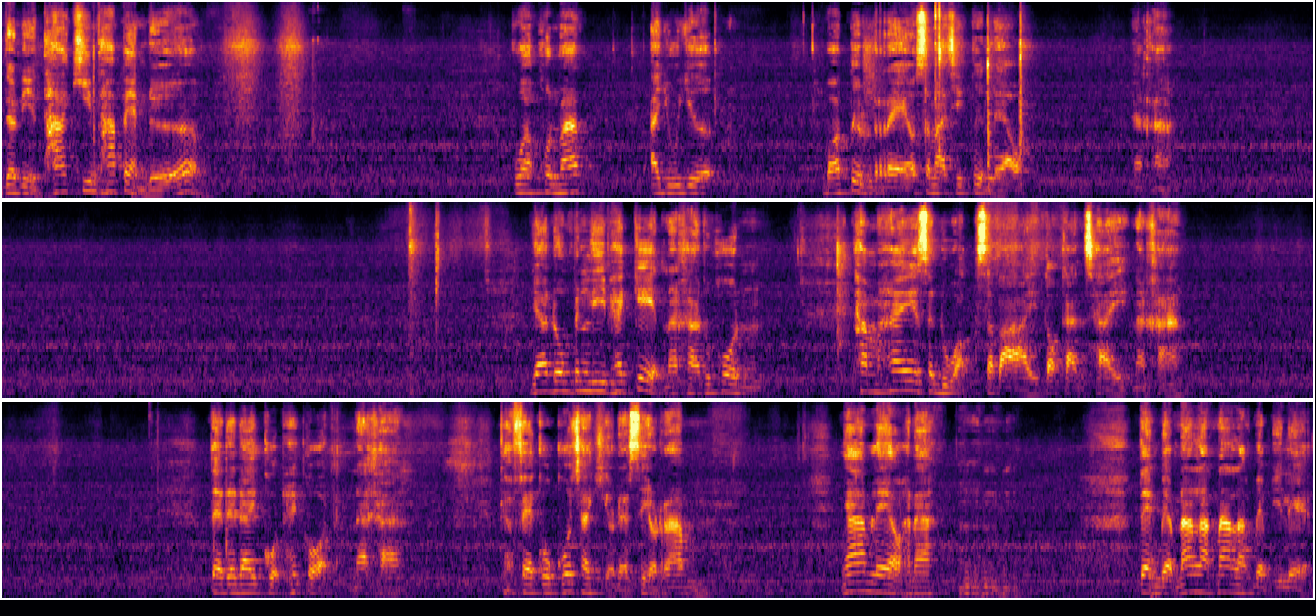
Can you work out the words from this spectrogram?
เดี๋ยวนี้ทาครีมทาแป้งเด้อกลัวคนว่าอายุเยอะ บอสตื่นแล้วสมาชิกตื่นแล้วนะคะยาดมเป็นรีแพ็กเกจนะคะทุกคนทำให้สะดวกสบายต่อการใช้นะคะ แต่ใดๆกดให้ก่อนนะคะ กาแฟโกโก้ชาเขียวและเซรั่มงามแล้วฮะนะ แต่งแบบน่ารักน่ารักแบบนี้แหละ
